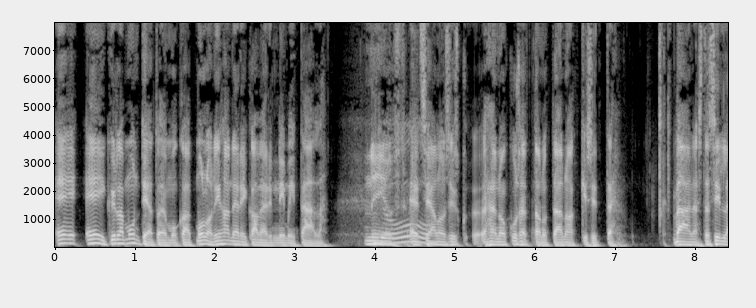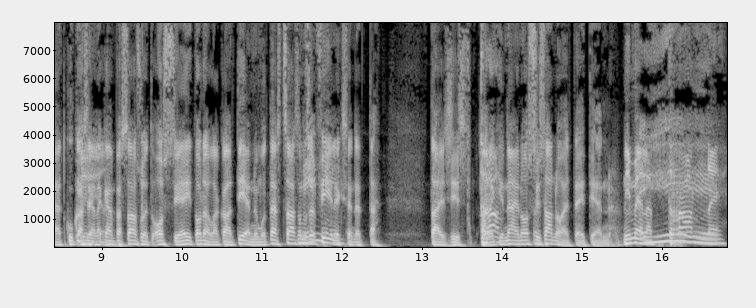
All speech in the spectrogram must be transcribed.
ei, ei, kyllä mun tietojen mukaan, että mulla on ihan eri kaverin nimi täällä. Niin Juu. just. Että siellä on siis, hän on kusettanut tämä nakki sitten Väänästä sillä, että kuka Niin siellä joo. kämpässä asuu, että Ossi ei todellakaan tiennyt, mutta tästä saa semmoisen niin. fiiliksen, että, tai siis ainakin näin Ossi sanoi, että ei tiennyt. Nimellä. Tranne,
